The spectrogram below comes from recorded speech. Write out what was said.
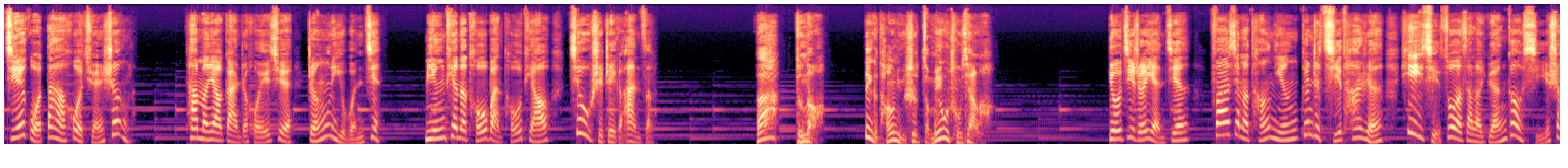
结果大获全胜了。他们要赶着回去整理文件，明天的头版头条就是这个案子了。啊，等等，那个唐女士怎么又出现了？有记者眼尖，发现了唐宁跟着其他人一起坐在了原告席上。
